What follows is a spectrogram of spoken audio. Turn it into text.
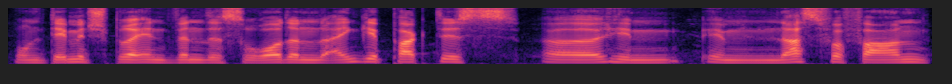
Und dementsprechend, wenn das Rohr dann eingepackt ist äh, im, im Nassverfahren,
